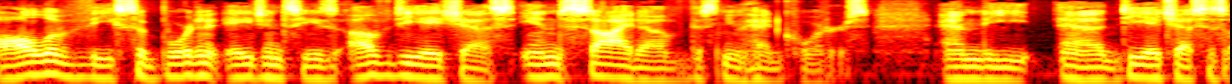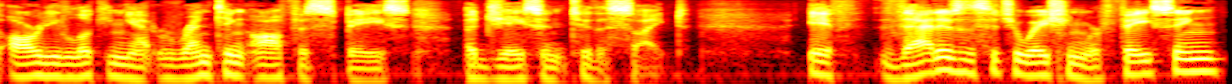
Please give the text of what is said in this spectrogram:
all of the subordinate agencies of DHS inside of this new headquarters. And the uh, DHS is already looking at renting office space adjacent to the site. If that is the situation we're facing,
